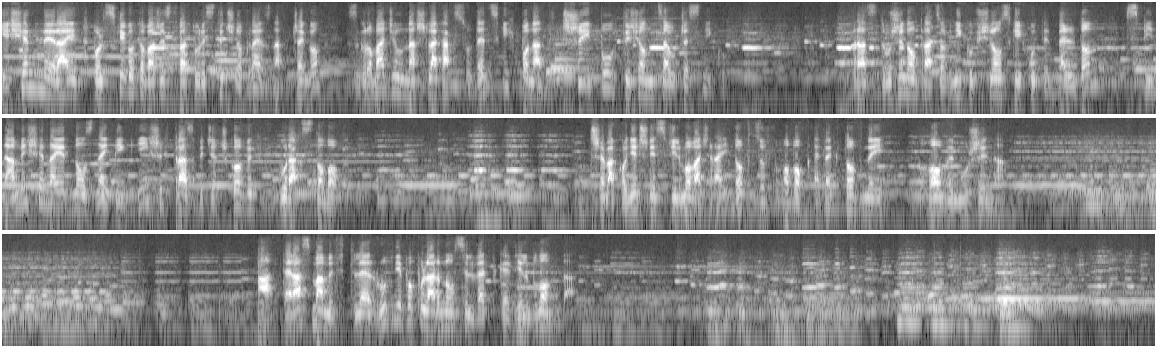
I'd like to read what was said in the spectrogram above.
Jesienny rajd Polskiego Towarzystwa Turystyczno-Krajoznawczego zgromadził na szlakach sudeckich ponad 3,5 tysiąca uczestników. Wraz z drużyną pracowników Śląskiej Huty Beldon wspinamy się na jedną z najpiękniejszych tras wycieczkowych w Górach Stonowych. Trzeba koniecznie sfilmować rajdowców obok efektownej głowy Murzyna. A teraz mamy w tle równie popularną sylwetkę wielbląda.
